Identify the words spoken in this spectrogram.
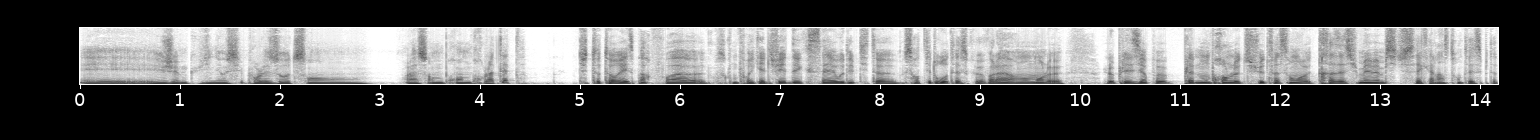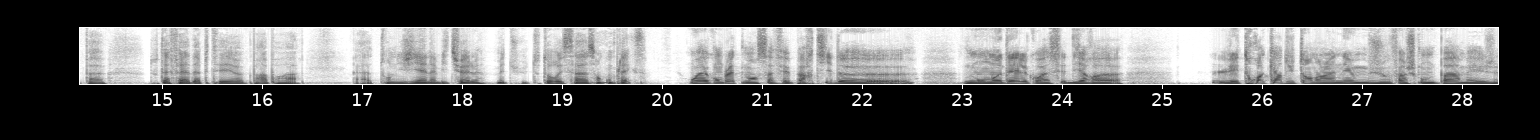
Et, j'aime cuisiner aussi pour les autres sans, voilà, sans me prendre trop la tête. Tu t'autorises parfois euh, ce qu'on pourrait qualifier d'excès ou des petites euh, sorties de route Est-ce que voilà, à un moment, le, le plaisir peut pleinement prendre le dessus de façon euh, très assumée, même si tu sais qu'à l'instant T, c'est peut-être pas tout à fait adapté euh, par rapport à, à, ton hygiène habituelle, mais tu t'autorises ça sans complexe? Ouais, complètement. Ça fait partie de, mon modèle, quoi. C'est dire euh, les trois quarts du temps dans l'année, je, enfin, je compte pas, mais je,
